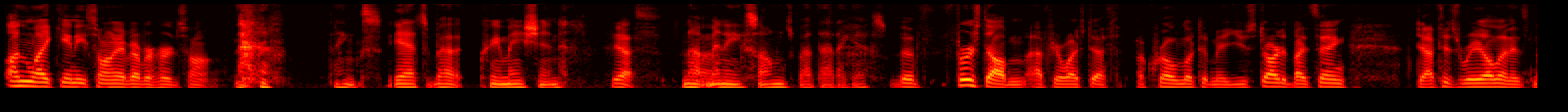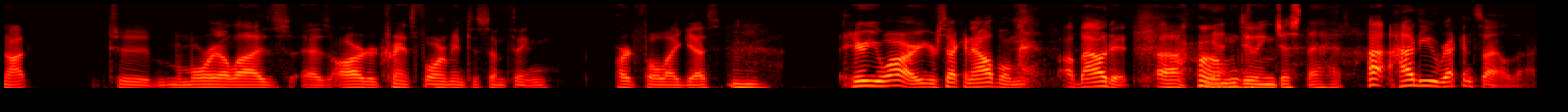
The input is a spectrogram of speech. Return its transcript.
Unlike any song I've ever heard song. Thanks. Yeah, it's about cremation. Yes. Not Uh, many songs about that, I guess. The first album after your wife's death, A Crow Looked at Me, you started by saying death is real and it's not to memorialize as art or transform into something artful, I guess. Mhm. Here you are, your second album about it. Um, yeah, doing just that. How, how do you reconcile that?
